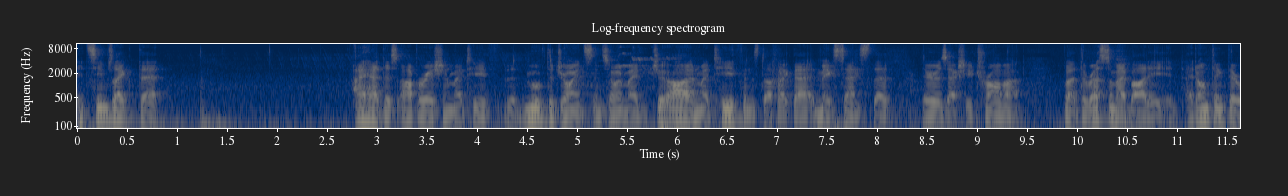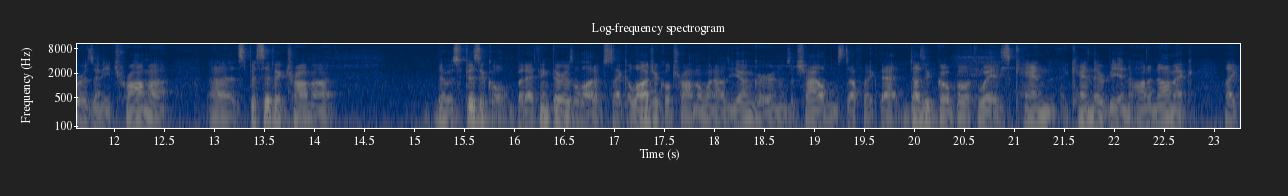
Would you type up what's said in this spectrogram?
it seems like that I had this operation in my teeth that moved the joints, and so in my jaw and my teeth and stuff like that, it makes sense that there is actually trauma. But the rest of my body, it, I don't think there was any trauma, uh, specific trauma that was physical, but I think there was a lot of psychological trauma when I was younger and as a child and stuff like that. Does it go both ways? Can can there be an autonomic like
